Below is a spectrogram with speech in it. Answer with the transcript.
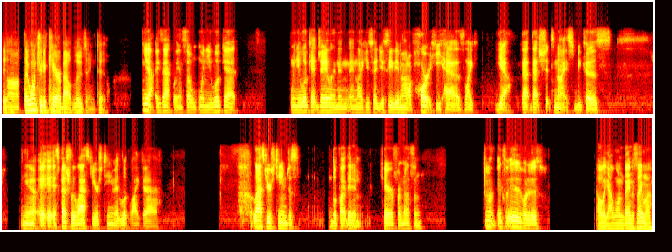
Yeah. Uh, they want you to care about losing too. Yeah, exactly. And so when you look at when you look at Jalen and, and like you said, you see the amount of heart he has, like, yeah, that that shit's nice because you know, e- especially last year's team, it looked like uh last year's team just looked like they didn't care for nothing. It's it is what it is. I only got one thing to say, man.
